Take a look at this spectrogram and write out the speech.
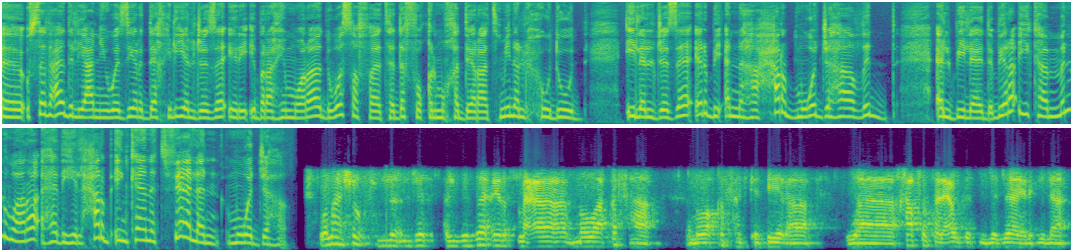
أه، أستاذ عادل يعني وزير الداخلية الجزائري إبراهيم مراد وصف تدفق المخدرات من الحدود إلى الجزائر بأنها حرب موجهة ضد البلاد، برأيك من وراء هذه الحرب إن كانت فعلا موجهة؟ والله شوف الجزائر مع مواقفها مواقفها الكثيره وخاصة عودة الجزائر إلى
